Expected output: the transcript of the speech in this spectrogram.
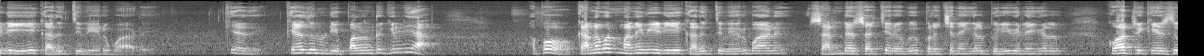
இடையே கருத்து வேறுபாடு. கேது கேதுனுடைய பலன் இருக்கு இல்லையா? அப்போது கணவன் மனைவியிடையே கருத்து வேறுபாடு சண்டை சச்சரவு பிரச்சனைகள் பிரிவினைகள் கோர்ட்டு கேஸு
